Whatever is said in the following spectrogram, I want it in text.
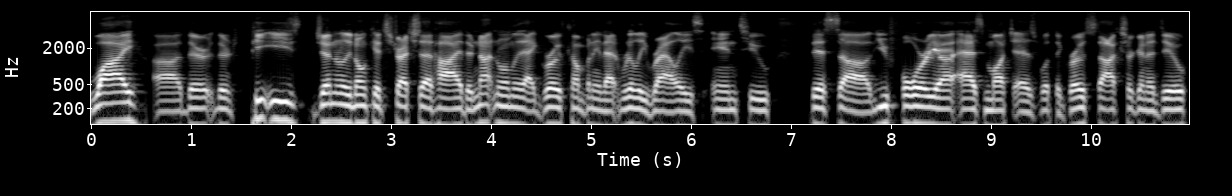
Why? Uh, their their PEs generally don't get stretched that high. They're not normally that growth company that really rallies into this uh, euphoria as much as what the growth stocks are going to do.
